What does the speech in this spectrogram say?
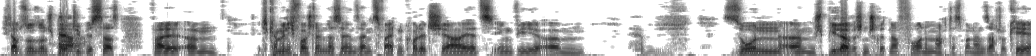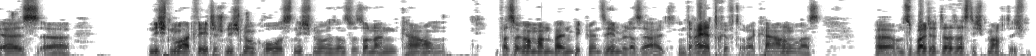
Ich glaube, so, so ein Spielertyp Ja. ist das, weil ähm, ich kann mir nicht vorstellen, dass er in seinem zweiten College-Jahr jetzt irgendwie ähm, so einen ähm, spielerischen Schritt nach vorne macht, dass man dann sagt, okay, er ist äh, nicht nur athletisch, nicht nur groß, nicht nur sonst was, sondern, keine Ahnung, was auch immer man bei den Big Men sehen will, dass er halt den Dreier trifft oder keine Ahnung was. Äh, und sobald er da das nicht macht, ich,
